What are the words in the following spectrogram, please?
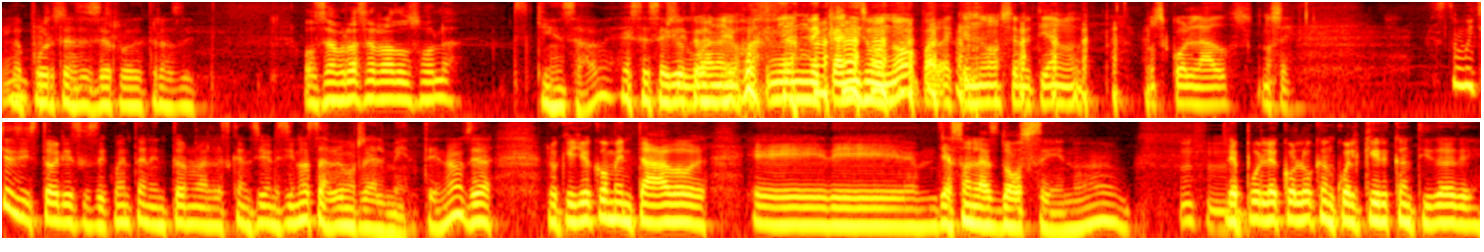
la puerta se cerró detrás de ti. ¿O se habrá cerrado sola? ¿Quién sabe? Ese sería otro a lo mejor tenía el mecanismo, ¿no? Para que no se metieran los colados, no sé son muchas historias que se cuentan en torno a las canciones y no sabemos realmente, ¿no? O sea, lo que yo he comentado eh, de ya son las 12, ¿no? le, le, colocan cualquier cantidad de,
